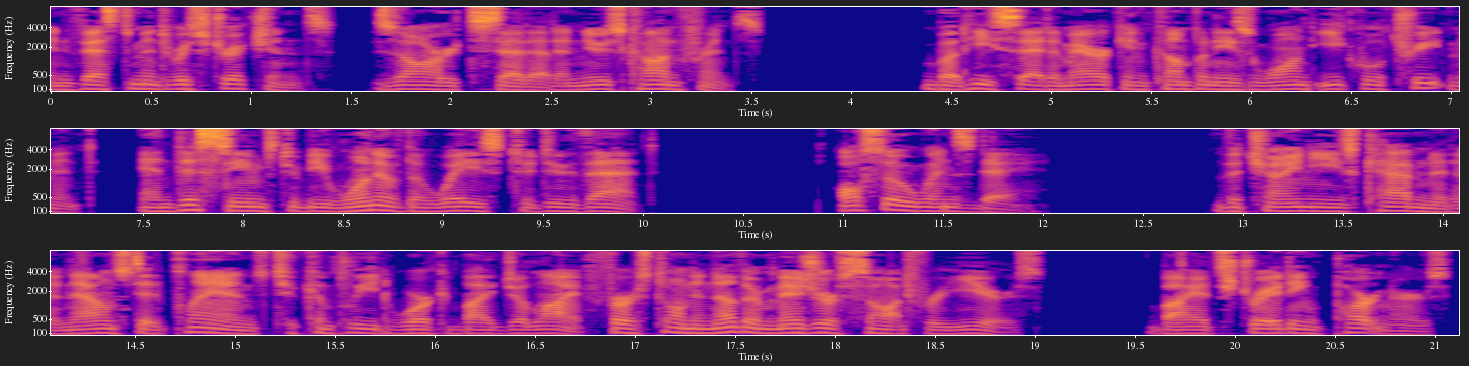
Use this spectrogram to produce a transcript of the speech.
investment restrictions, Zarit said at a news conference. But he said American companies want equal treatment, and this seems to be one of the ways to do that. Also Wednesday, the Chinese cabinet announced it plans to complete work by July 1 on another measure sought for years by its trading partners,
